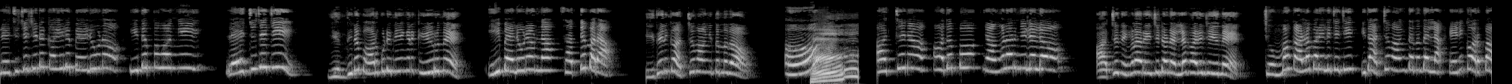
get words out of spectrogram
ലച്ചു ചേച്ചിയുടെ കയ്യിലെ ബലൂണാ ഇതെപ്പോ വാങ്ങി ലച്ചു ചേച്ചി എന്തിനാ പാർക്കുടി നീ ഇങ്ങനെ കീറുന്നേ ഈ ബലൂൺ എന്നാ സത്യം പറ ഇതെനിക്ക് അച്ഛൻ വാങ്ങി തന്നതാ അച്ഛനാ അതപ്പോ ഞങ്ങൾ അറിഞ്ഞില്ലല്ലോ അച്ഛൻ നിങ്ങൾ അറിയിച്ചിട്ടാണ് എല്ലാ കാര്യം ചെയ്യുന്നേ ചുമ്മാ കള്ളം പറയില്ല ചേച്ചി ഇത് അച്ഛൻ വാങ്ങി തന്നതല്ല എനിക്ക് ഉറപ്പാ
